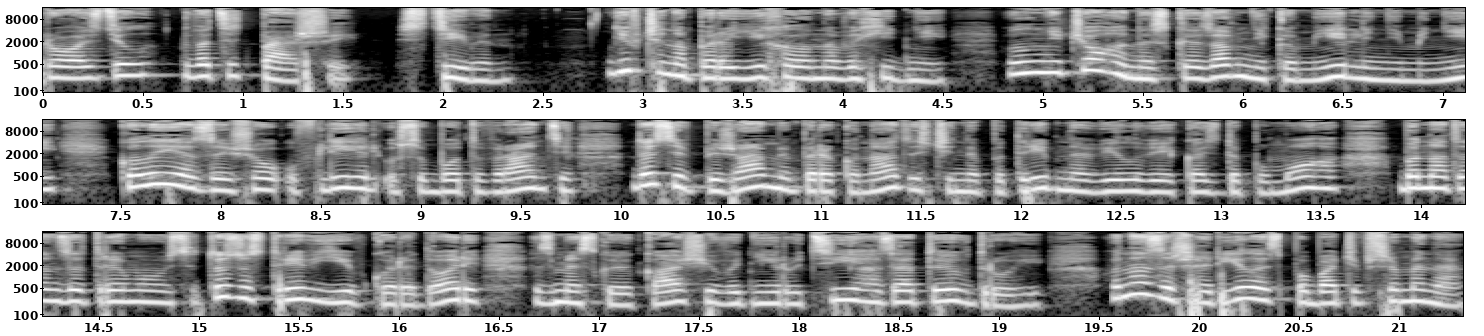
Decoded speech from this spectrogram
Розділ 21. Стівен. Дівчина переїхала на вихідні. Він нічого не сказав ні Камілі, ні мені. Коли я зайшов у флігель у суботу вранці, досі в піжамі переконатись, чи не потрібна Вілові якась допомога, бо Натан затримувався, то зустрів її в коридорі з мискою каші в одній руці і газетою в другій. Вона зашарілась, побачивши мене.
